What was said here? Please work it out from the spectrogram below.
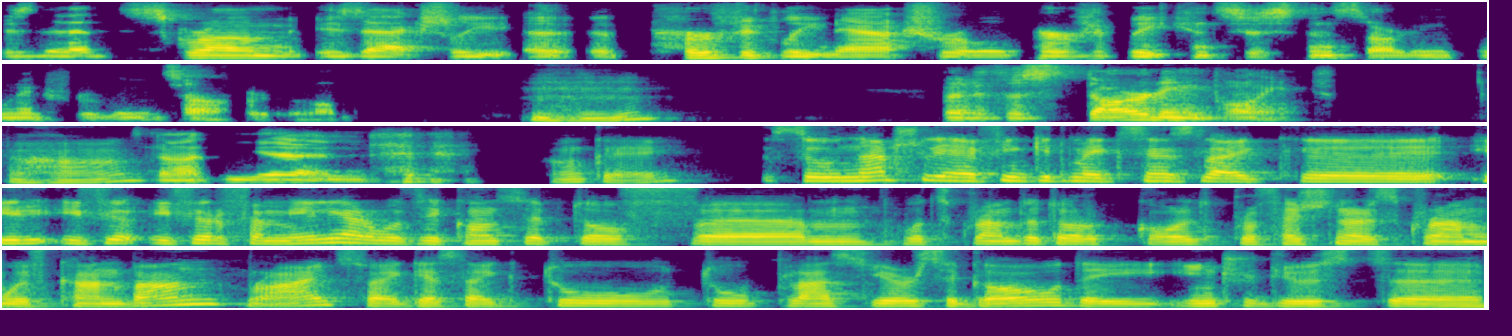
is that Scrum is actually a, a, perfectly natural, perfectly consistent starting point for lean software development. Mm-hmm. But it's a starting point. Uh-huh. It's not the end. okay. so naturally, I think it makes sense. Like uh, if you're if you're familiar with the concept of um, what Scrum.org called professional Scrum with Kanban, right? So I guess like two two plus years ago, they introduced uh,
